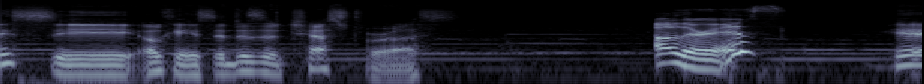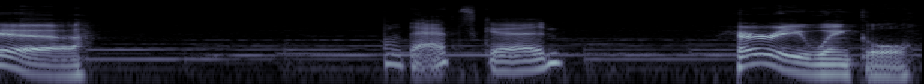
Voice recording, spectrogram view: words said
I see. Okay, so there's a chest for us. Oh, there is? Yeah. Oh, that's good. Periwinkle.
